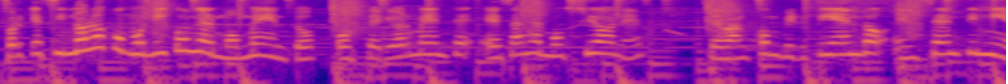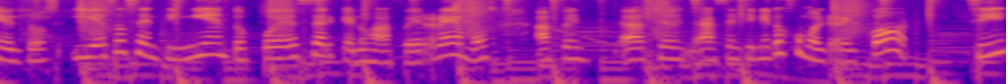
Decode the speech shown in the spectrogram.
Porque si no lo comunico en el momento, posteriormente esas emociones se van convirtiendo en sentimientos y esos sentimientos puede ser que nos aferremos a, sentimientos como el rencor, ¿sí?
